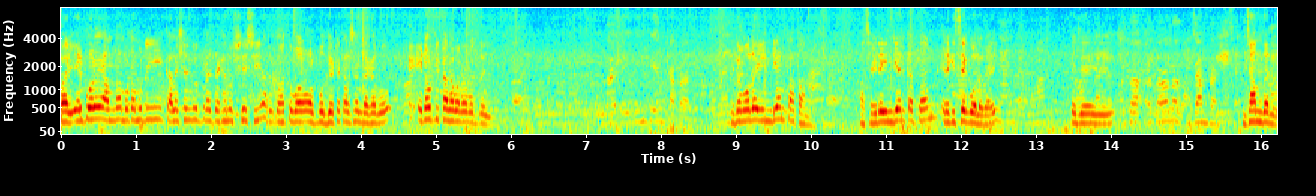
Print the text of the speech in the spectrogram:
ভাই, এরপরে আমরা মোটামুটি কালেকশনগুলো প্রায় দেখানো শেষই, আর হয়তো বা অল্প দু একটা কালেকশন দেখাবো এটাও কি তানাবানার মধ্যেই? এটা বলে ইন্ডিয়ান কাতান আচ্ছা এটা ইন্ডিয়ান কাতান এটা কি চেক বলে ভাই? এই যে জামদানি।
